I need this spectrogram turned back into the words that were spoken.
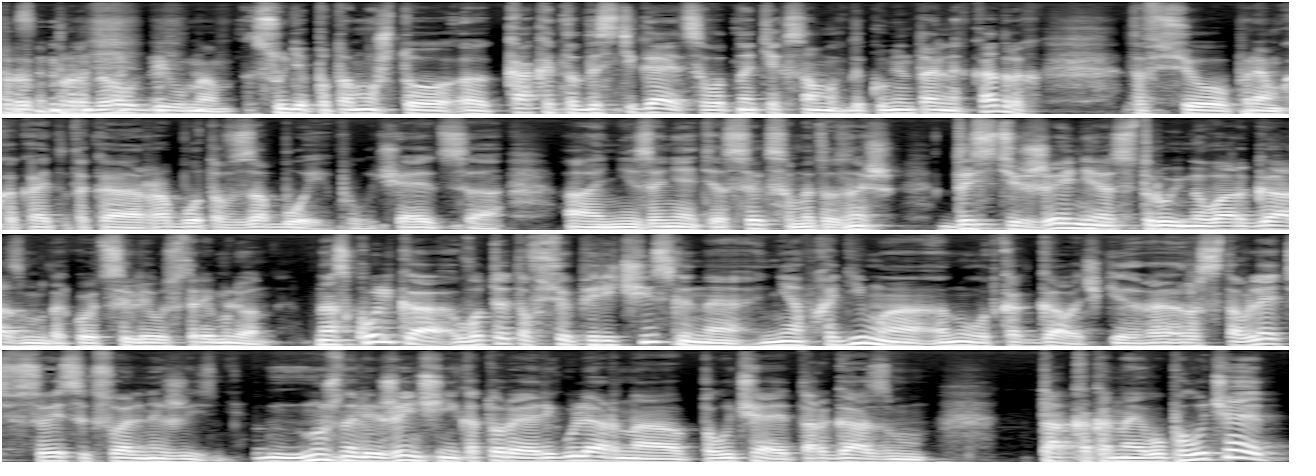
пр- продолбил нам. Судя по тому, что э, как это достигается вот на тех самых документальных кадрах, это все прям какая-то такая работа в забой получается, а не занятие сексом. Это, знаешь, достижение струйного оргазма такое целеустремленное. Насколько вот это все перечисленное необходимо, ну вот как галочки, расставлять в своей сексуальной жизни? Нужно ли женщине, которая регулярно получает оргазм так, как она его получает,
